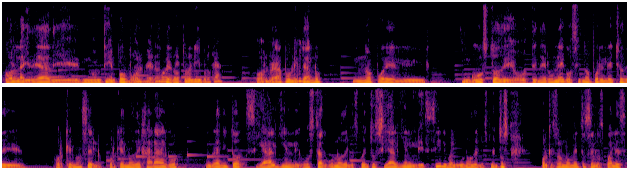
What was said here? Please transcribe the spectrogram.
con la idea de en un tiempo volver a hacer otro libro, volver a publicarlo, no por el gusto de o tener un ego, sino por el hecho de ¿por qué no hacerlo? ¿Por qué no dejar algo, un granito? Si a alguien le gusta alguno de los cuentos, si a alguien le sirve alguno de los cuentos, porque son momentos en los cuales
